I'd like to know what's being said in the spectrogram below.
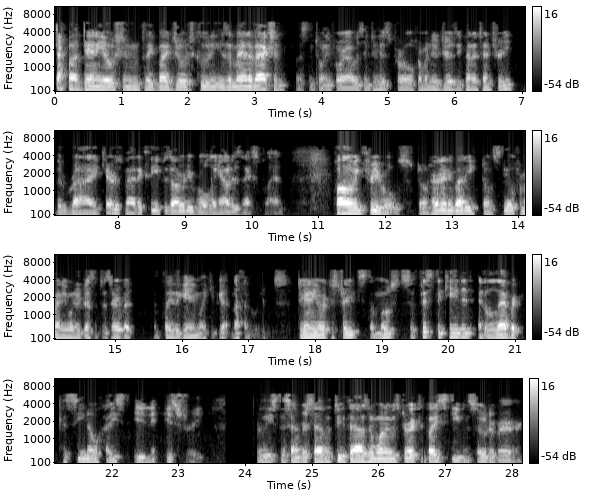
Dapper Danny Ocean, played by George Clooney, is a man of action. Less than 24 hours into his parole from a New Jersey penitentiary, the wry, charismatic thief is already rolling out his next plan. Following three rules. Don't hurt anybody, don't steal from anyone who doesn't deserve it, and play the game like you've got nothing to lose. Danny orchestrates the most sophisticated and elaborate casino heist in history. Released December 7th, 2001, it was directed by Steven Soderbergh.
